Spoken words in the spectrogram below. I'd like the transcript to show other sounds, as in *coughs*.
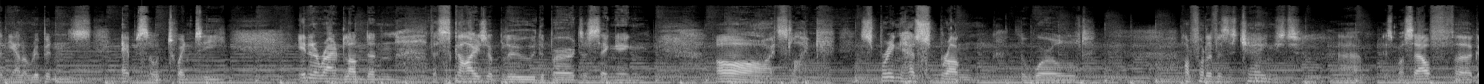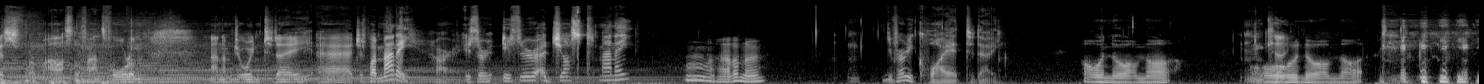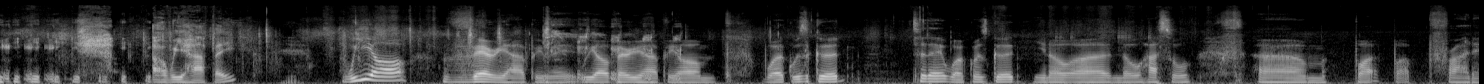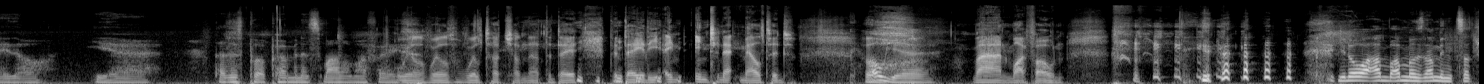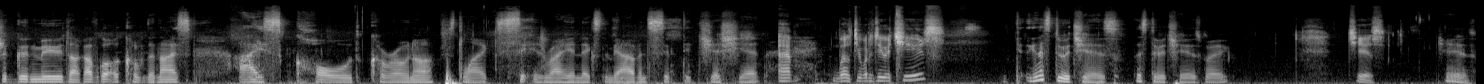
and Yellow Ribbons, episode 20. In and around London, the skies are blue, the birds are singing. Oh, it's like spring has sprung, the world in front of us has changed. Uh, it's myself, Fergus from Arsenal Fans Forum, and I'm joined today uh, just by Manny. Is there is there a just Manny? Hmm, I don't know. You're very quiet today. Oh no, I'm not. Okay. Oh no, I'm not. *laughs* Are we happy? we are very happy, mate. We are very happy. *laughs* Um, work was good today. Work was good. You know, uh, no hassle. Um, but but Friday though, yeah, that just put a permanent smile on my face. We'll we'll we'll touch on that the day the day the in- *laughs* internet melted. oh yeah. Man, my phone. *laughs* You know what? I'm I'm I'm in such a good mood. Like I've got a the nice ice cold Corona just like sitting right here next to me. I haven't sipped it just yet. Um, well, do you want to do a cheers? Let's do a cheers. Let's do a cheers, mate. Cheers. Cheers.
